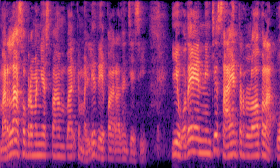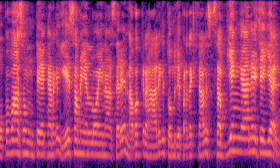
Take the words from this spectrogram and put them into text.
మరలా సుబ్రహ్మణ్య స్వామి వారికి మళ్ళీ దీపారాధన చేసి ఈ ఉదయం నుంచి సాయంత్రం లోపల ఉపవాసం ఉంటే కనుక ఏ సమయంలో అయినా సరే నవగ్రహాలకి తొమ్మిది ప్రదక్షిణాలు సవ్యంగానే చెయ్యాలి.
